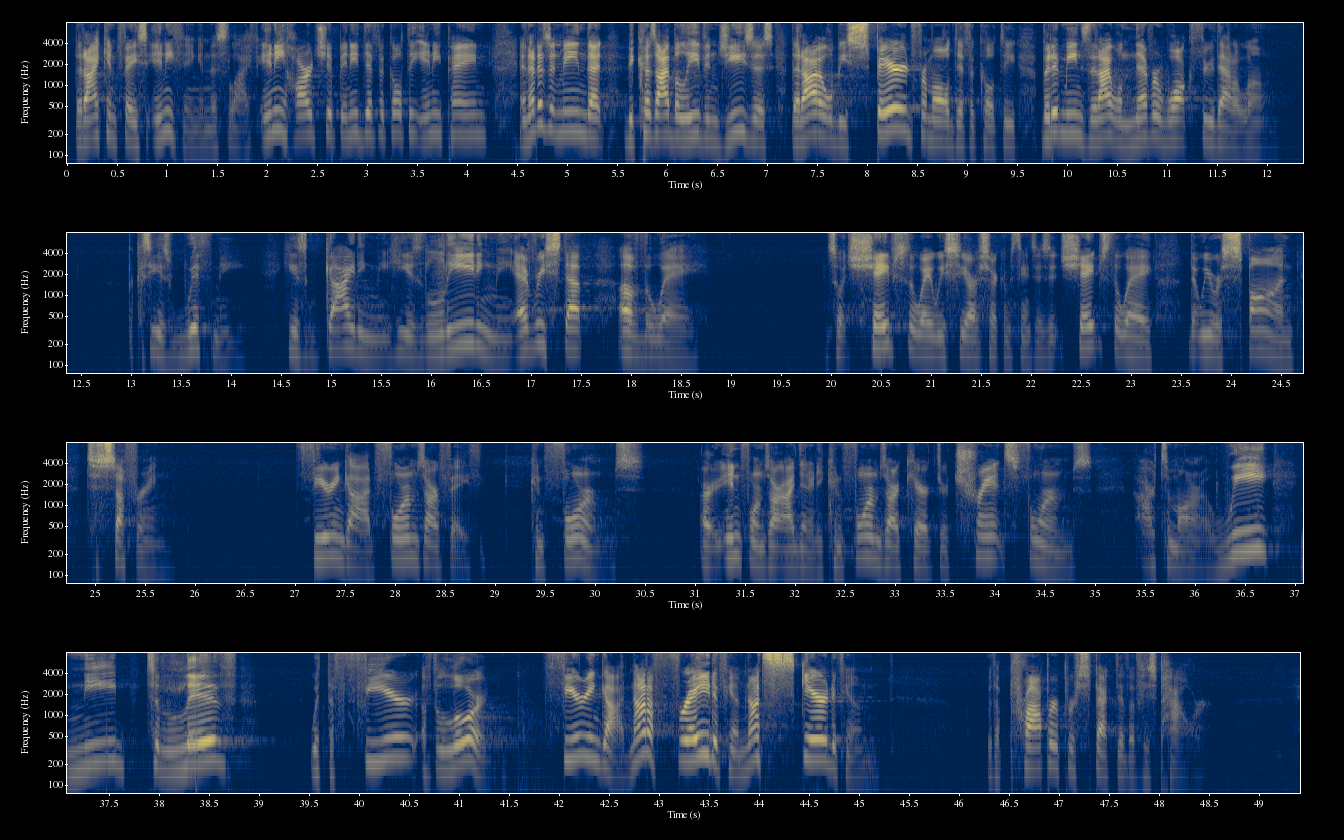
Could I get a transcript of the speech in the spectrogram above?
that I can face anything in this life, any hardship, any difficulty, any pain. And that doesn't mean that because I believe in Jesus that I will be spared from all difficulty, but it means that I will never walk through that alone because He is with me. He is guiding me. He is leading me every step of the way. And so it shapes the way we see our circumstances. It shapes the way that we respond to suffering. Fearing God forms our faith, conforms or informs our identity, conforms our character, transforms our tomorrow. We need to live with the fear of the Lord, fearing God, not afraid of Him, not scared of Him, with a proper perspective of His power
